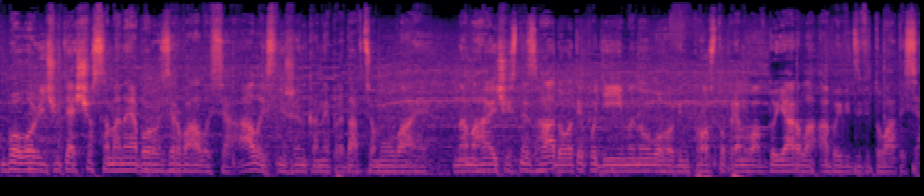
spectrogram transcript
Було відчуття, що саме небо розірвалося, але сніжинка не придав цьому уваги. Намагаючись не згадувати події минулого, він просто прямував до ярла, аби відзвітуватися.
